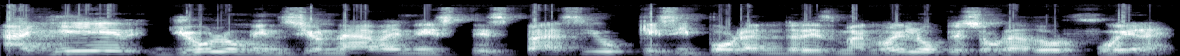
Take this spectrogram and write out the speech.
Ayer yo lo mencionaba en este espacio que si por Andrés Manuel López Obrador fuera,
